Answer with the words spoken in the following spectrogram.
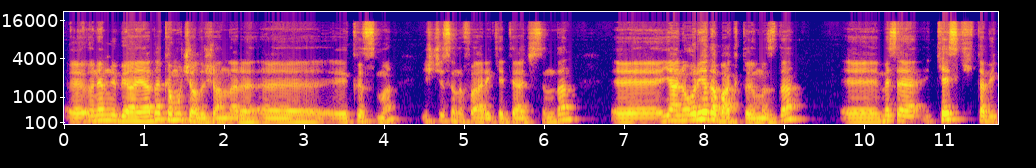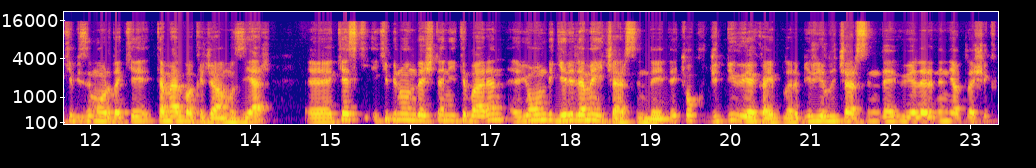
e, önemli bir ayağı da kamu çalışanları e, e, kısmı işçi sınıfı hareketi açısından e, yani oraya da baktığımızda e, mesela KESK tabii ki bizim oradaki temel bakacağımız yer. E, KESK 2015'ten itibaren yoğun bir gerileme içerisindeydi. Çok ciddi üye kayıpları. Bir yıl içerisinde üyelerinin yaklaşık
